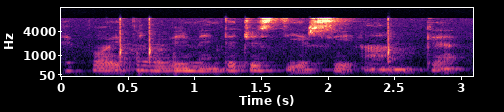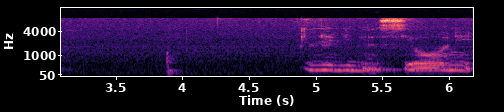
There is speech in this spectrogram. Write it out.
E poi probabilmente gestirsi anche le dimensioni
